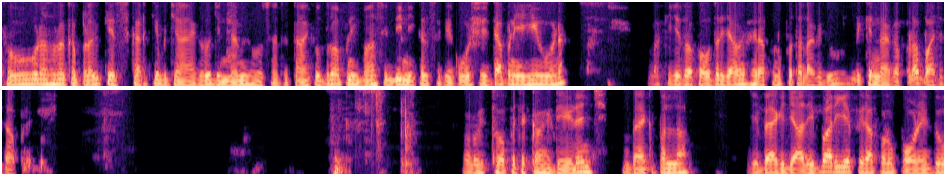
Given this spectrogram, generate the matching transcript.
ਥੋੜਾ ਥੋੜਾ ਕੱਪੜਾ ਵੀ ਕਿਰਸ ਕਰਕੇ ਬਚਾਇਆ ਕਰੋ, ਜਿੰਨਾ ਵੀ ਹੋ ਸਕਦਾ, ਤਾਂ ਕਿ ਉਧਰੋਂ ਆਪਣੀ ਬਾਹ ਸਿੱਧੀ ਨਿਕਲ ਸਕੇ। ਕੋਸ਼ਿਸ਼ ਤਾਂ ਆਪਣੀ ਇਹੀ ਹੋਊ ਨਾ ਬਾਕੀ ਜਦੋਂ ਆਪਾਂ ਉਧਰ ਜਾਵਾਂਗੇ, ਫਿਰ ਆਪਾਂ ਨੂੰ ਪਤਾ ਲੱਗ ਜੂ ਵੀ ਕਿੰਨਾ ਕੱਪੜਾ ਬਚਦਾ ਆਪਣੇ ਕੋਲ। ਚਲੋ ਇੱਥੋਂ ਆਪਾਂ ਚੱਕਾਂਗੇ 1.5 ਇੰਚ ਬੈਕ ਪੱਲਾ। ਜੇ ਬੈਕ ਜ਼ਿਆਦਾ ਭਾਰੀ ਹੈ ਫਿਰ ਆਪਾਂ ਨੂੰ ਪੌਣੇ 2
